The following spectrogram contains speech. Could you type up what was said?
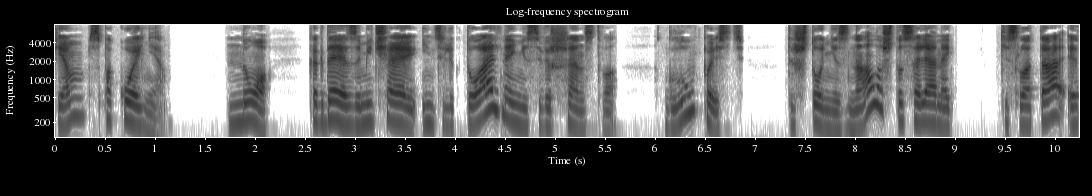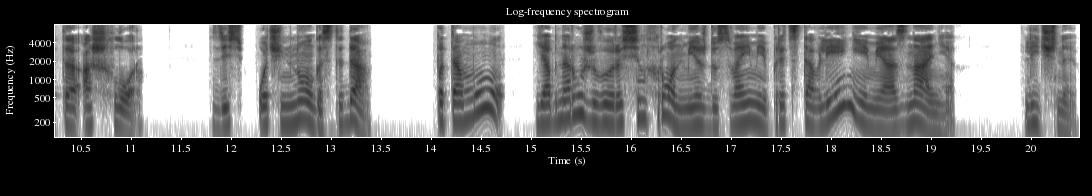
тем спокойнее. Но когда я замечаю интеллектуальное несовершенство, глупость, ты что, не знала, что соляная кислота — это аж хлор? Здесь очень много стыда. Потому я обнаруживаю рассинхрон между своими представлениями о знаниях, личные,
